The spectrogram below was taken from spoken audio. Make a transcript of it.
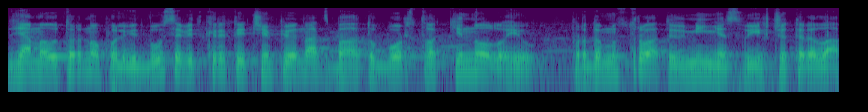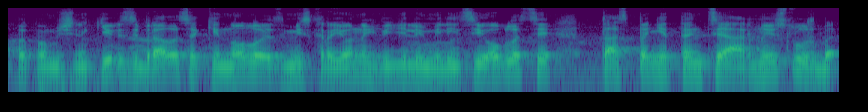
Днями у Тернополі відбувся відкритий чемпіонат з багатоборства кінологів. Продемонструвати вміння своїх чотирилапих помічників зібралися кінологи з міськрайонних відділів міліції області та з пенітенціарної служби.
